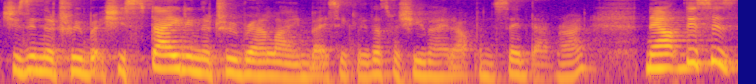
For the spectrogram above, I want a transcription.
She's in the true brow she stayed in the true brow lane basically. That's what she made up and said that right? Now this is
